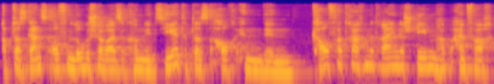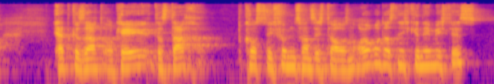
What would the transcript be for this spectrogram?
Habe das ganz offen logischerweise kommuniziert, habe das auch in den Kaufvertrag mit reingeschrieben, habe einfach, er hat gesagt, okay, das Dach kostet 25.000 Euro, das nicht genehmigt ist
